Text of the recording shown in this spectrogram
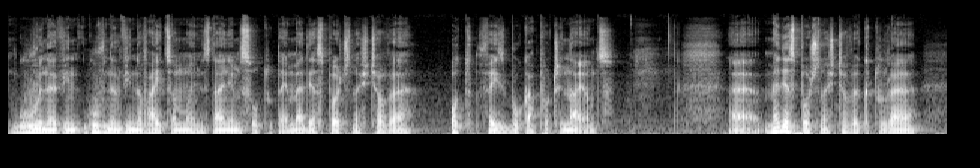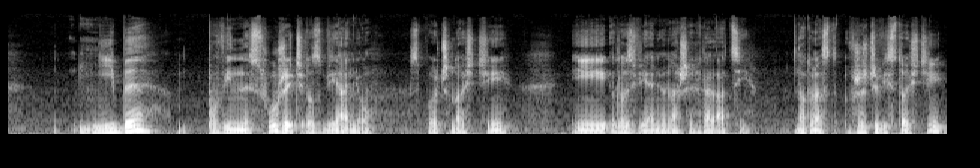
główny win, głównym winowajcą moim zdaniem są tutaj media społecznościowe od Facebooka poczynając. E, media społecznościowe, które niby powinny służyć rozwijaniu społeczności i rozwijaniu naszych relacji. Natomiast w rzeczywistości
